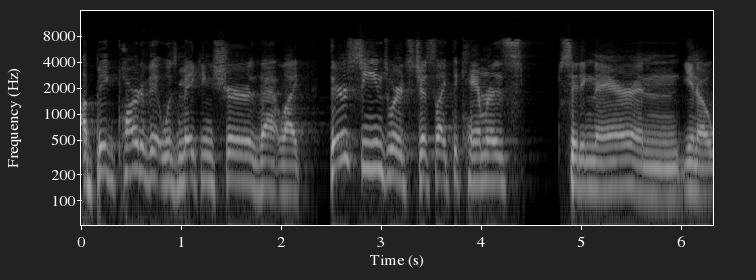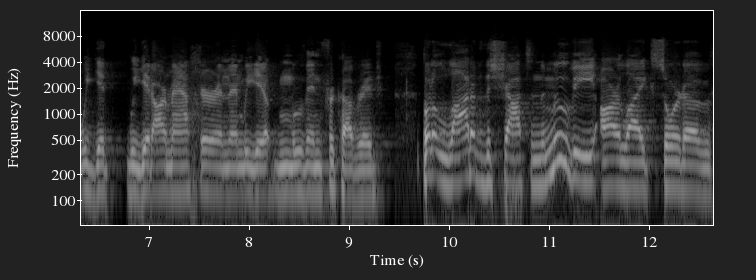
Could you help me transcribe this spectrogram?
a big part of it was making sure that like there's scenes where it's just like the camera's sitting there and you know we get we get our master and then we get move in for coverage but a lot of the shots in the movie are like sort of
